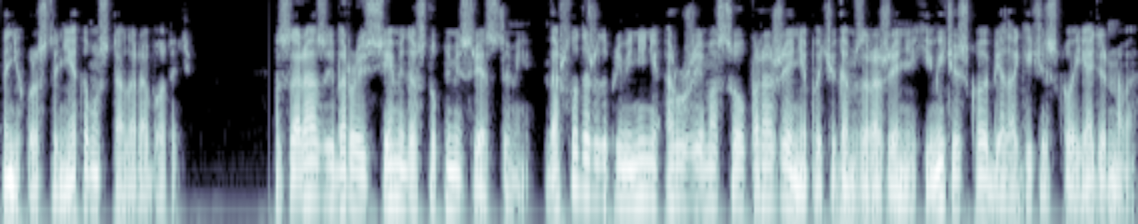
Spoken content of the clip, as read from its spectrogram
на них просто некому стало работать. С заразой боролись всеми доступными средствами. Дошло даже до применения оружия массового поражения по очагам заражения химического, биологического, ядерного.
